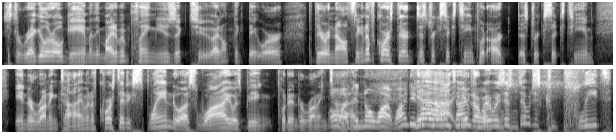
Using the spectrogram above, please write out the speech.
just a regular old game, and they might have been playing music too. I don't think they were, but they were announcing, and of course their District Six team put our District Six team into running time, and of course they'd explain to us why it was being put into running time. Oh, I didn't know why. Why did you go to running time you know, for? it was just it was just complete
